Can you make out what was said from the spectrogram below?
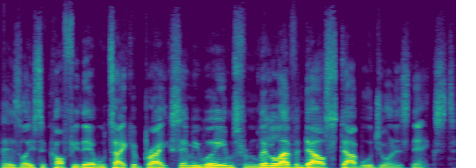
There's Lisa Coffey there. We'll take a break. Sammy Williams from Little Avondale Stud will join us next.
